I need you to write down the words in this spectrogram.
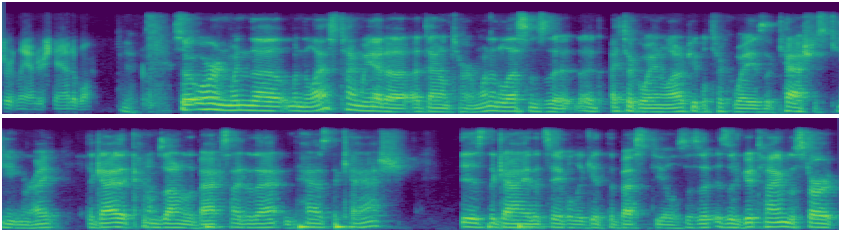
certainly understandable. Yeah. So, Oren, when the when the last time we had a, a downturn, one of the lessons that, that, I took away, and a lot of people took away, is that cash is king, right? The guy that comes out on the backside of that and has the cash is the guy that's able to get the best deals? Is it is it a good time to start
